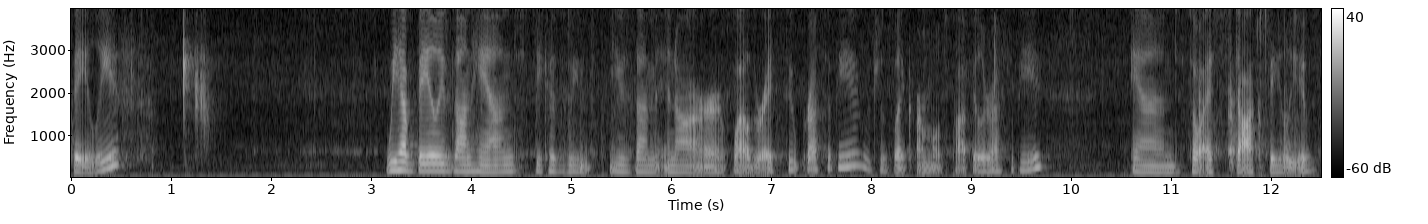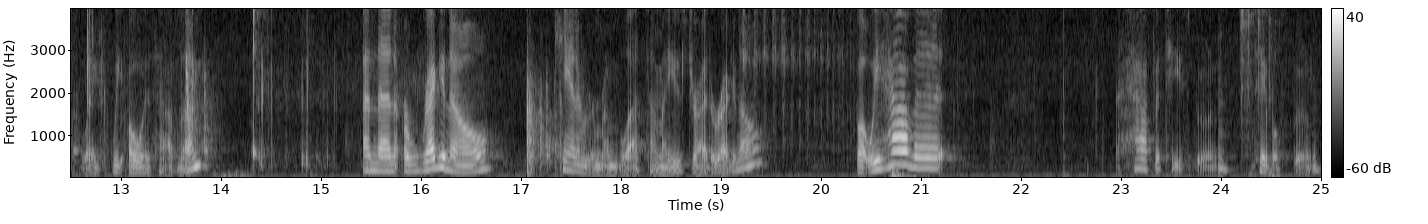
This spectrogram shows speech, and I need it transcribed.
bay leaf. We have bay leaves on hand because we use them in our wild rice soup recipe, which is like our most popular recipe. And so I stock bay leaves like we always have them. And then oregano, can't even remember the last time I used dried oregano, but we have it. Half a teaspoon, tablespoon,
